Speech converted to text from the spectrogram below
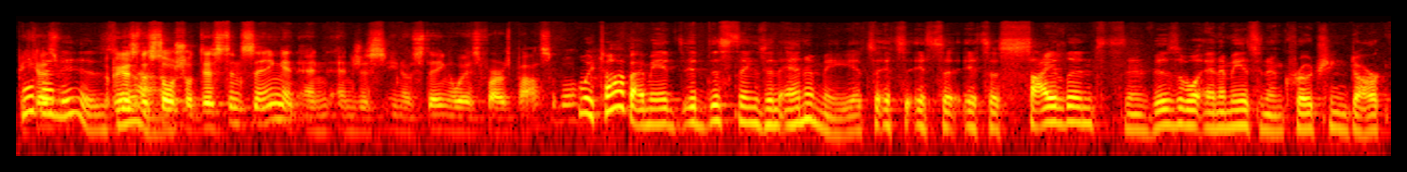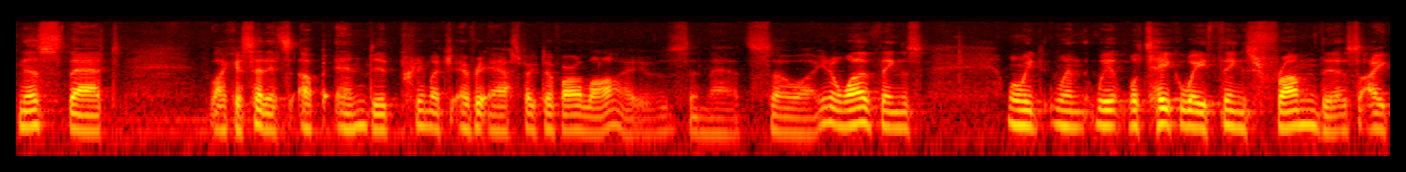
because well, because yeah. of the social distancing and, and, and just you know staying away as far as possible. We talk about. I mean, it, it, this thing's an enemy. It's it's it's a it's a silent, it's an invisible enemy. It's an encroaching darkness that, like I said, it's upended pretty much every aspect of our lives. And that so uh, you know one of the things when we when we will take away things from this, I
